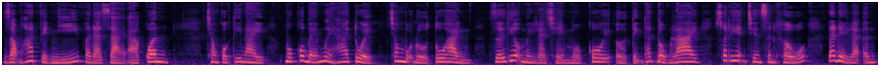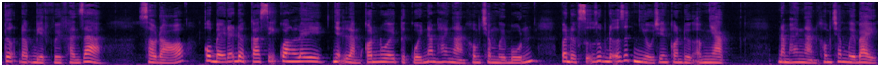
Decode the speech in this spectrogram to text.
Giọng hát Việt nhí và đạt giải Á quân. Trong cuộc thi này, một cô bé 12 tuổi trong bộ đồ tu hành giới thiệu mình là trẻ mồ côi ở tỉnh thất Bồng Lai xuất hiện trên sân khấu đã để lại ấn tượng đặc biệt với khán giả. Sau đó, cô bé đã được ca sĩ Quang Lê nhận làm con nuôi từ cuối năm 2014 và được sự giúp đỡ rất nhiều trên con đường âm nhạc. Năm 2017,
